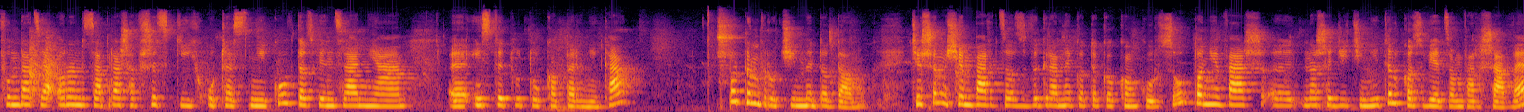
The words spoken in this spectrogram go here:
Fundacja Orange zaprasza wszystkich uczestników do zwiedzania Instytutu Kopernika. Potem wrócimy do domu. Cieszymy się bardzo z wygranego tego konkursu, ponieważ y, nasze dzieci nie tylko zwiedzą Warszawę,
